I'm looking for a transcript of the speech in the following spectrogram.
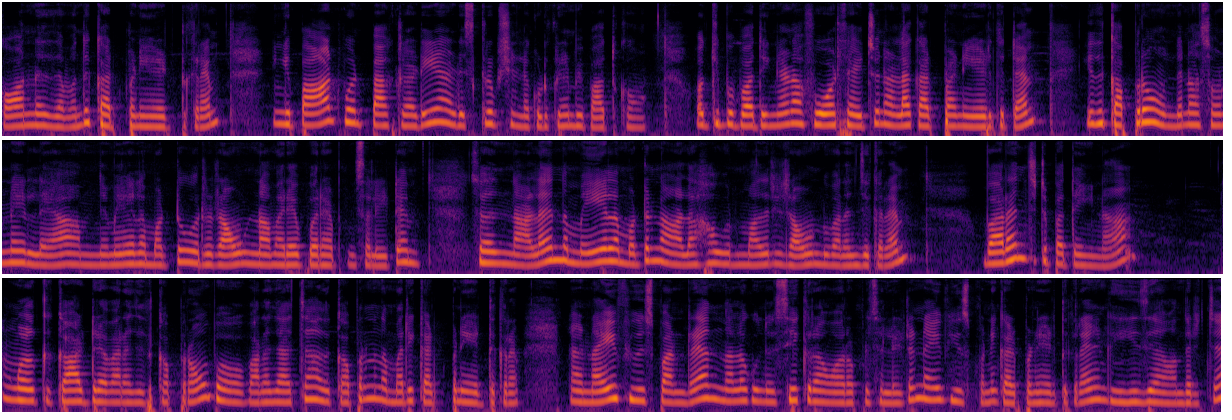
கார்னரில் வந்து கட் பண்ணி எடுத்துக்கிறேன். நீங்கள் பார்ட் ஒன் பார்க்கலாடி நான் டிஸ்கிரிப்ஷனில் கொடுக்குறேன் போய் பார்த்துக்கோங்க ஓகே இப்போ பார்த்தீங்கன்னா நான் ஃபோர் சைட்ஸும் நல்லா கட் பண்ணி எடுத்துட்டேன். இதுக்கப்புறம் வந்து நான் சொன்னேன் இல்லையா இந்த மேலே மட்டும் ஒரு ரவுண்ட் நான் வரைய போகிறேன் அப்படின்னு சொல்லிட்டு. ஸோ அதனால் இந்த மேலே மட்டும் நான் அழகாக ஒரு மாதிரி ரவுண்டு வரைஞ்சிக்கிறேன். வரைஞ்சிட்டு பார்த்தீங்கன்னா உங்களுக்கு காட்டுறேன் வரைஞ்சதுக்கப்புறம் இப்போ வரைஞ்சாச்சா அதுக்கப்புறம் இந்த மாதிரி கட் பண்ணி எடுத்துக்கிறேன். நான் நைஃப் யூஸ் பண்ணுறேன் அதனால கொஞ்சம் சீக்கிரம் வரும் அப்படின்னு சொல்லிட்டு நைஃப் யூஸ் பண்ணி கட் பண்ணி எடுத்துக்கிறேன். எனக்கு ஈஸியாக வந்துடுச்சு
